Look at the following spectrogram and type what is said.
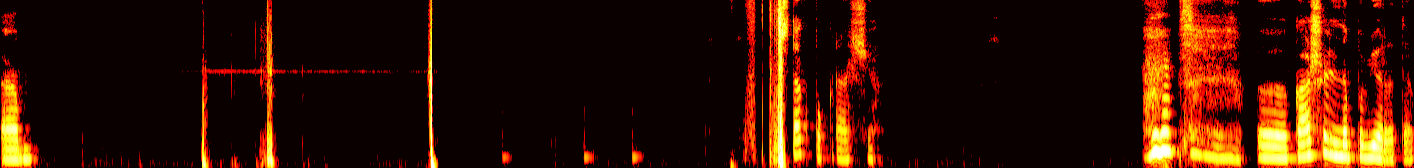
Ем. Ось так покраще. Е, Кашель не повірите.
